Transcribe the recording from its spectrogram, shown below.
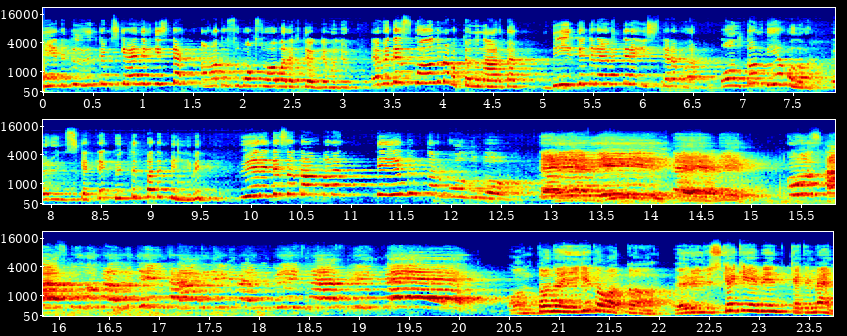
yedi kızın köpüske hendir giste, ağata su bok suha barık tögdüm ölür. Ebede skolanın ağıttığının ardı. Bir getir ebitlere istere var. Ondan bir olur. Örünüskette küttük badın billi bit. Üyerede satan Онтона иги доғаттар, өрініске кебін кетімен,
